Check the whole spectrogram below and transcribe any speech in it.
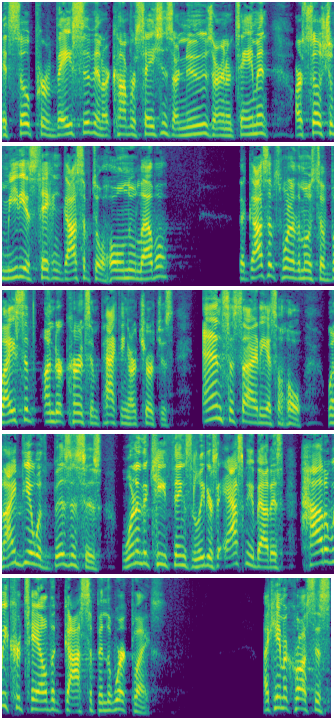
it's so pervasive in our conversations, our news, our entertainment. Our social media has taken gossip to a whole new level. That gossip's one of the most divisive undercurrents impacting our churches and society as a whole. When I deal with businesses, one of the key things the leaders ask me about is how do we curtail the gossip in the workplace? I came across this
